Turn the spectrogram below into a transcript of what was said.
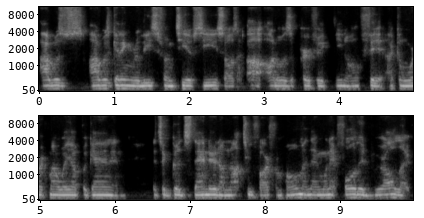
I was I was getting released from TFC, so I was like, ah, oh, Ottawa's a perfect you know fit. I can work my way up again, and it's a good standard. I'm not too far from home. And then when it folded, we were all like,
